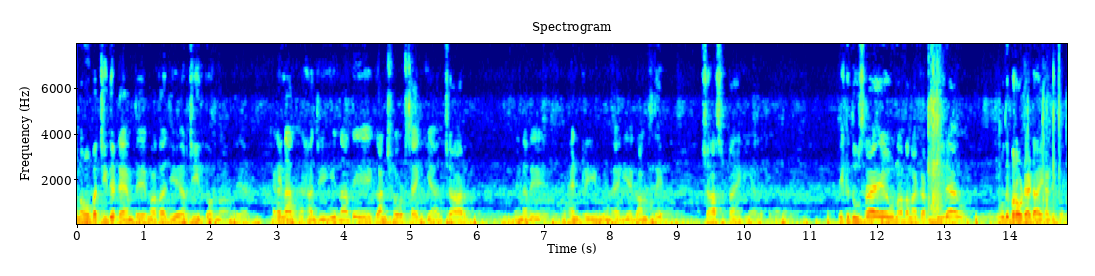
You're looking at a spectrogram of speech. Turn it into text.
925 ਦੇ ਟਾਈਮ ਤੇ ਮਾਤਾ ਜੀ ਹੈ ਹਰਜੀਤ ਕੌਰ ਨਾਮ ਦੇ ਆ। ਇਹਨਾਂ ਹਾਂਜੀ ਇਹਨਾਂ ਦੇ ਗਨ ਸ਼ਾਟਸ ਹੈਗੀਆਂ ਚਾਰ ਇਹਨਾਂ ਦੇ ਐਂਟਰੀ ਹੈਗੀ ਹੈ ਗਨਸ ਦੇ ਚਾਰ ਸੱਟਾਂ ਹੈਗੀਆਂ ਲੱਗੀਆਂ ਇੱਕ ਦੂਸਰਾ ਹੈ ਉਹਨਾਂ ਦਾ ਨਾਂ ਕਰਮਵੀਰ ਹੈ ਉਹ- ਉਹਦੇ ਬਰੋ ਡੈਡ ਆਏ ਸਾਡੇ ਕੋਲ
